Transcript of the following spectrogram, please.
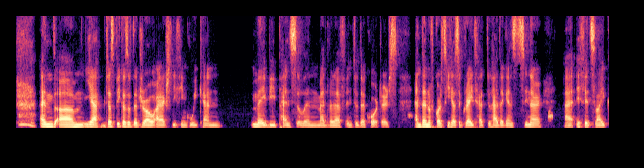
and um, yeah, just because of the draw, I actually think we can maybe pencil in Medvedev into the quarters. And then, of course, he has a great head to head against Sinner. Uh, if it's like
